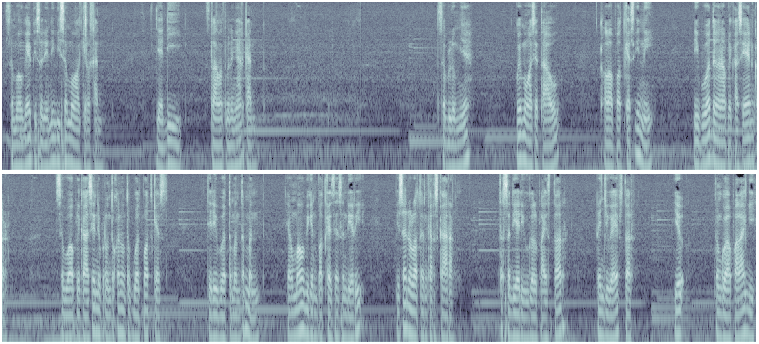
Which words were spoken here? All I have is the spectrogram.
Semoga episode ini bisa mewakilkan. Jadi, selamat mendengarkan. Sebelumnya, gue mau ngasih tahu kalau podcast ini dibuat dengan aplikasi Anchor. Sebuah aplikasi yang diperuntukkan untuk buat podcast. Jadi buat teman-teman yang mau bikin podcastnya sendiri, bisa download Anchor sekarang. Tersedia di Google Play Store dan juga App Store. Yuk, tunggu apa lagi?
